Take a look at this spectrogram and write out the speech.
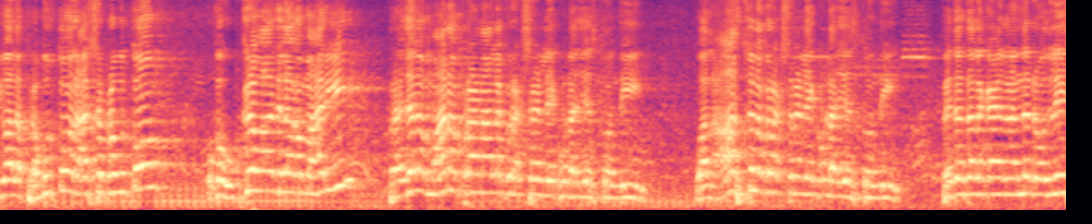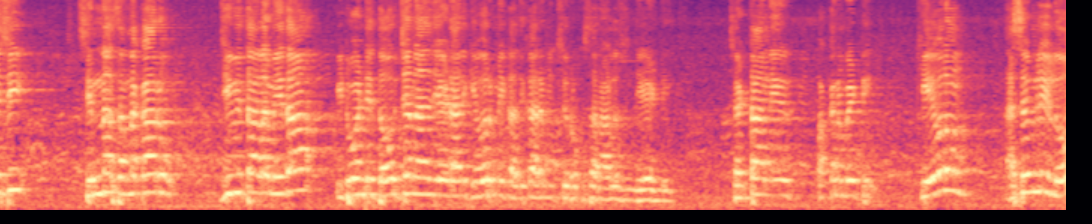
ఇవాళ ప్రభుత్వం రాష్ట్ర ప్రభుత్వం ఒక ఉగ్రవాదిలాగా మారి ప్రజల మాన ప్రాణాలకు రక్షణ లేకుండా చేస్తోంది. వాళ్ళ ఆస్తులకు రక్షణ లేకుండా చేస్తోంది. పెద్ద తలకాయలందరినీ వదిలేసి చిన్న సన్నకారు జీవితాల మీద ఇటువంటి దౌర్జన్యాలు చేయడానికి ఎవరు మీకు అధికారం ఇచ్చారు? ఒకసారి ఆలోచన చేయండి. చట్టాన్ని పక్కన పెట్టి కేవలం అసెంబ్లీలో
